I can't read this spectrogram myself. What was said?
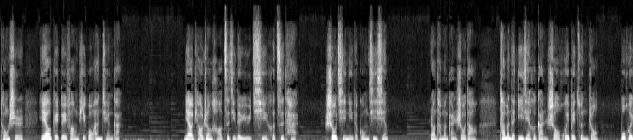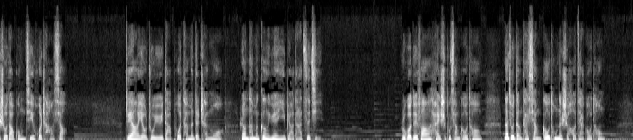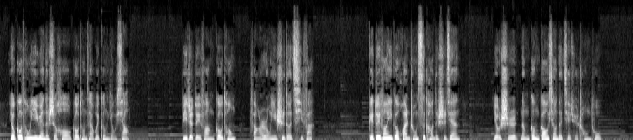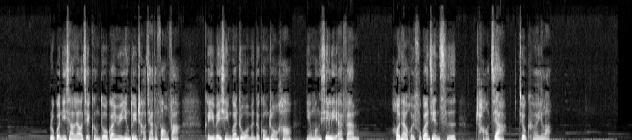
同时，也要给对方提供安全感。你要调整好自己的语气和姿态，收起你的攻击性，让他们感受到他们的意见和感受会被尊重，不会受到攻击或嘲笑。这样有助于打破他们的沉默，让他们更愿意表达自己。如果对方还是不想沟通，那就等他想沟通的时候再沟通，有沟通意愿的时候，沟通才会更有效。逼着对方沟通，反而容易适得其反。给对方一个缓冲思考的时间，有时能更高效的解决冲突。如果你想了解更多关于应对吵架的方法，可以微信关注我们的公众号“柠檬心理 FM”，后台回复关键词“吵架”就可以了。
